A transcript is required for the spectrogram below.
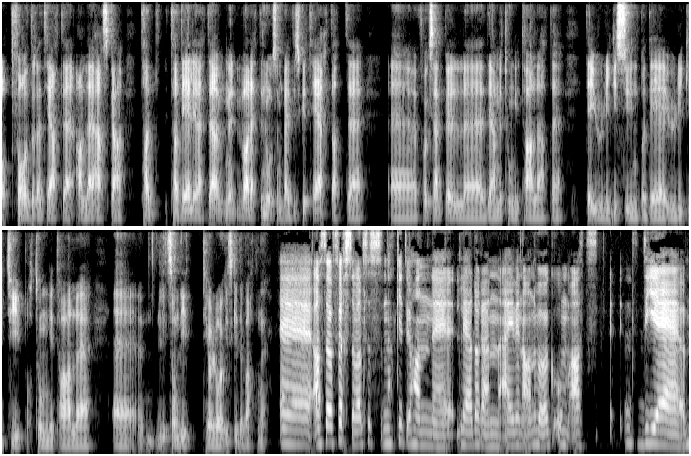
oppfordre til at alle her skal ta, ta del i dette. Men var dette noe som ble diskutert? At uh, f.eks. det med tungetale, at det, det, er ulike syn på det, ulike typer tungetale. litt sånn de teologiske debattene. Eh, altså Først av alt så snakket jo han lederen Eivind Arnevåg om at de er eh,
